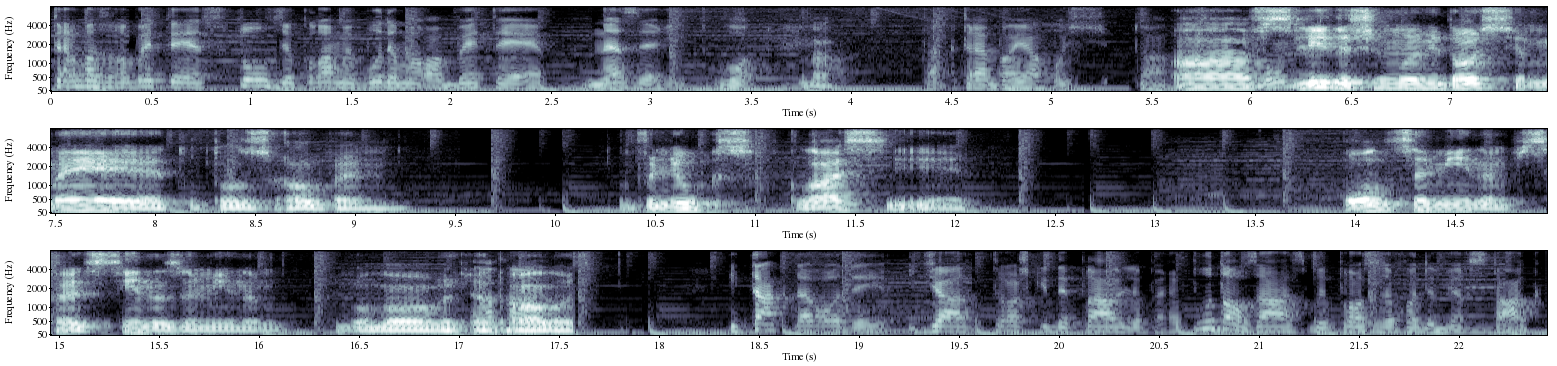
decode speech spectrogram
треба зробити стул, з якого ми будемо робити незеріт. Вот. Да. Так, треба якось. Так. А в Бум. слідчому відосі ми тут зробимо в люкс класі. Пол замінимо, все, стіни замінимо. Було виглядало. І так, народи, я трошки неправильно перепутав. Зараз ми просто заходимо в верстак.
